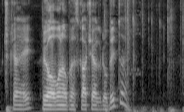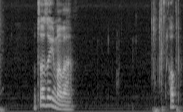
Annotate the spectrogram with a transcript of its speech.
Počkej, jo, ona úplně skáče jak dobité. Docela zajímavé. Hop.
